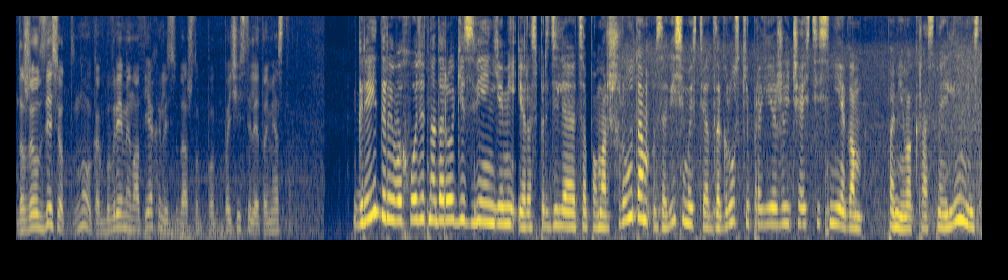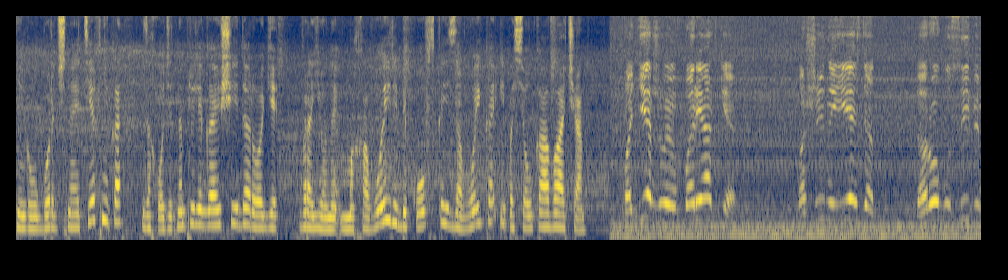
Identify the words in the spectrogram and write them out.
Даже вот здесь вот, ну, как бы временно отъехали сюда, чтобы почистили это место. Грейдеры выходят на дороги звеньями и распределяются по маршрутам в зависимости от загрузки проезжей части снегом. Помимо красной линии, снегоуборочная техника заходит на прилегающие дороги в районы Маховой, Рябиковской, Завойка и поселка Авача. Поддерживаем в порядке. Машины ездят, дорогу сыпем,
